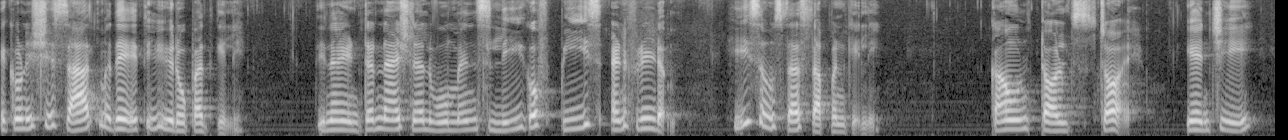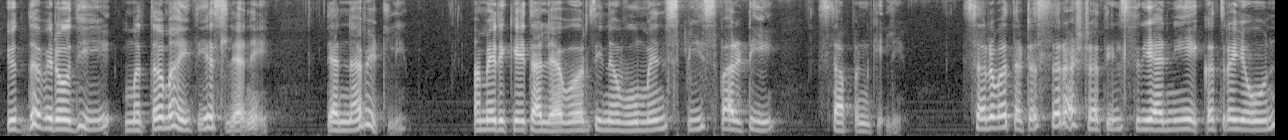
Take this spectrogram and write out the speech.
एकोणीसशे सातमध्ये ती युरोपात गेली. तिनं international women's league of peace and freedom ही संस्था स्थापन केली. काउंट टॉल्स्टॉय यांची युद्धविरोधी मतं माहिती असल्याने त्यांना भेटली. अमेरिकेत आल्यावर तिनं वुमेन्स पीस पार्टी स्थापन केली. सर्व तटस्थ राष्ट्रातील स्त्रियांनी एकत्र येऊन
